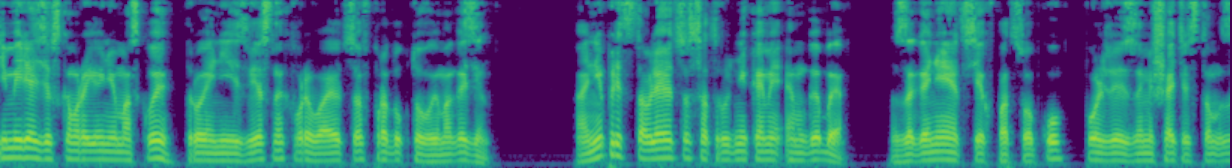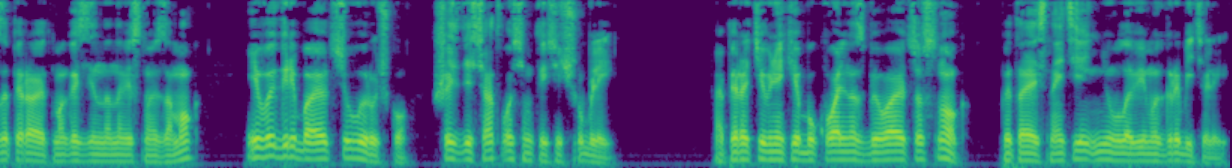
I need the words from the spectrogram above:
Тимирязевском районе Москвы трое неизвестных врываются в продуктовый магазин. Они представляются сотрудниками МГБ, загоняют всех в подсобку, пользуясь замешательством, запирают магазин на навесной замок и выгребают всю выручку – 68 тысяч рублей. Оперативники буквально сбиваются с ног, пытаясь найти неуловимых грабителей.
